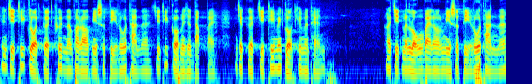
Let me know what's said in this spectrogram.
เห็นจิตที่โกรธเกิดขึ้นนะพอเรามีสติรู้ทันนะจิตที่โกรธมันจะดับไป มันจะเกิดจิตที่ไม่โกรธขึ้นมาแทนพอจิตมันหลงไปเรามีสติรู้ทันนะ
